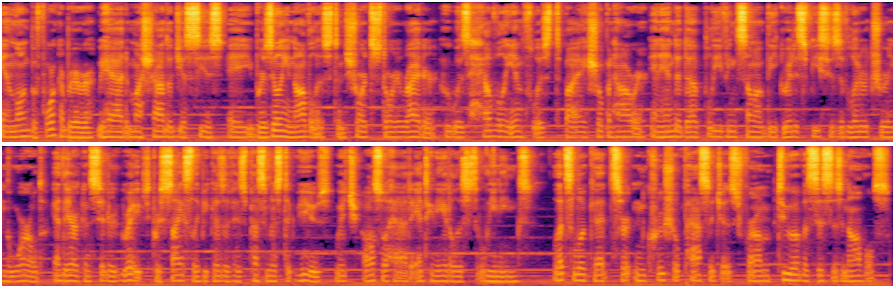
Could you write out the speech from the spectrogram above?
And long before Cabrera, we had Machado de Assis, a Brazilian novelist and short story writer who was heavily influenced by Schopenhauer and ended up leaving some of the greatest pieces of literature in the world. And they are considered great precisely because of his pessimistic views, which also had antinatalist leanings. Let's look at certain crucial passages from two of Assis's novels.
